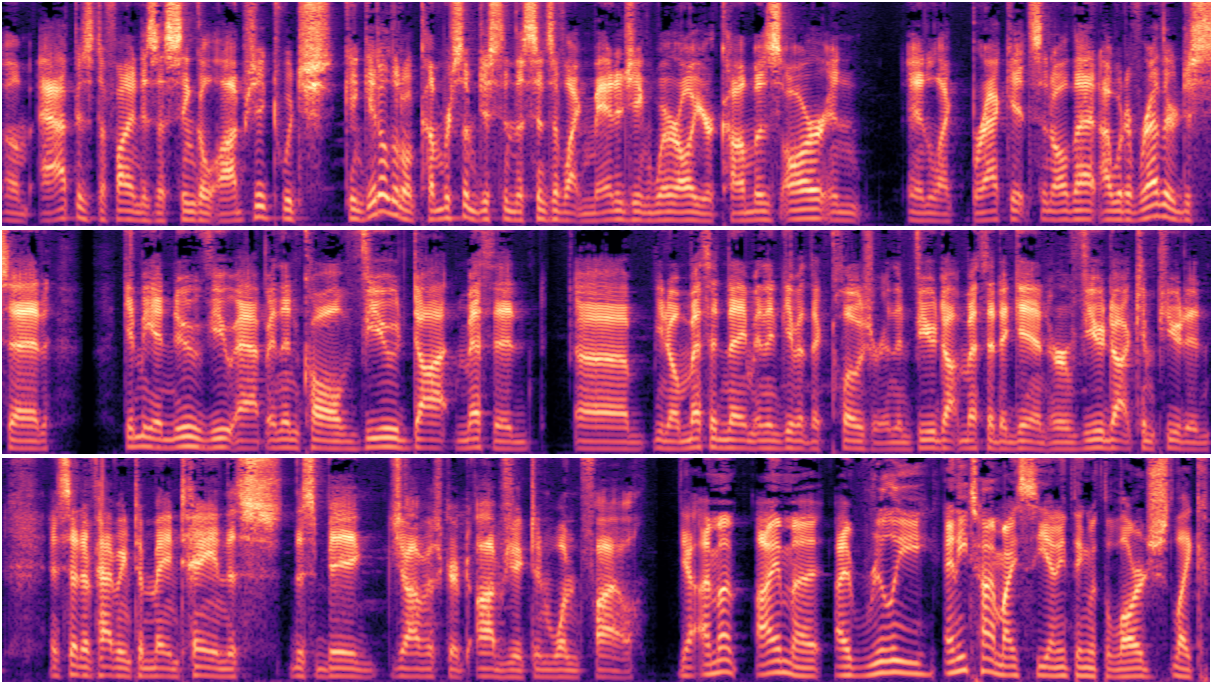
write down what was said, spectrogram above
um, app is defined as a single object, which can get a little cumbersome just in the sense of like managing where all your commas are and and like brackets and all that. I would have rather just said, "Give me a new Vue app," and then call Vue dot method, uh, you know, method name, and then give it the closure, and then Vue dot method again or Vue dot computed, instead of having to maintain this this big JavaScript object in one file. Yeah, I'm a I'm a I really anytime I see anything with the large like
